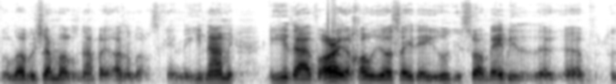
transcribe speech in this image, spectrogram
The love of Shamach is not by other laws. And the Hinami, the Hida Avora Yachol Yosei Deihud. You saw maybe the uh,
